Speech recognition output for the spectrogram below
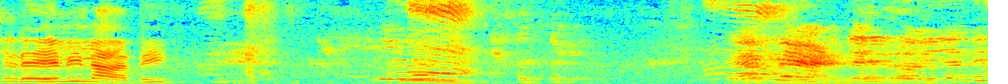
ਚੜੇਲ ਹੀ ਲਾ ਦੀ ਇਹ ਭੈਣ ਤੇਰੀ ਰੋਈ ਜਾਂਦੀ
